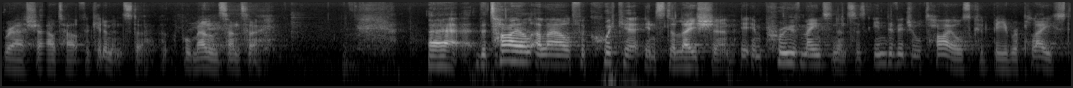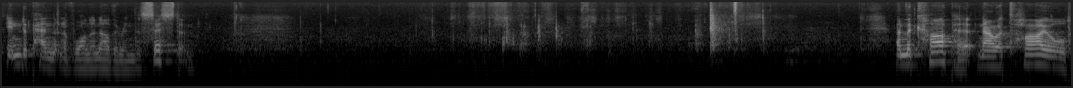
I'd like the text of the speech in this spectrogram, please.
rare shout out for Kidderminster at the Paul Mellon Centre. Uh, the tile allowed for quicker installation. It improved maintenance as individual tiles could be replaced independent of one another in the system. and the carpet, now a tiled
